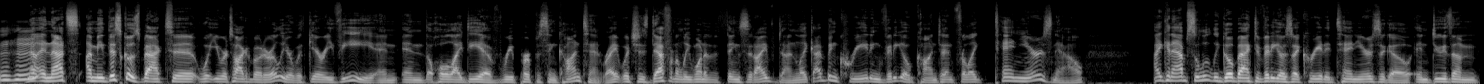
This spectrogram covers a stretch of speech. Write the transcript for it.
Mm-hmm. No, and that's I mean, this goes back to what you were talking about earlier with Gary Vee and and the whole idea of repurposing content, right? Which is definitely one of the things that I've done. Like I've been creating video content for like 10 years now. I can absolutely go back to videos I created 10 years ago and do them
